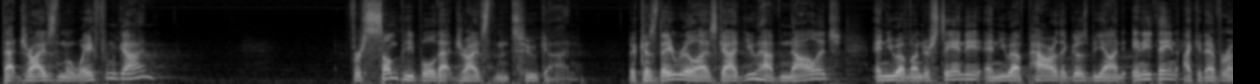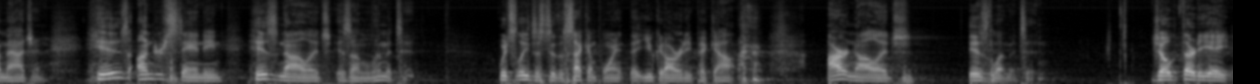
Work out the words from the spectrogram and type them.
that drives them away from God. For some people, that drives them to God because they realize, God, you have knowledge and you have understanding and you have power that goes beyond anything I could ever imagine. His understanding, His knowledge is unlimited. Which leads us to the second point that you could already pick out. Our knowledge is limited. Job 38,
